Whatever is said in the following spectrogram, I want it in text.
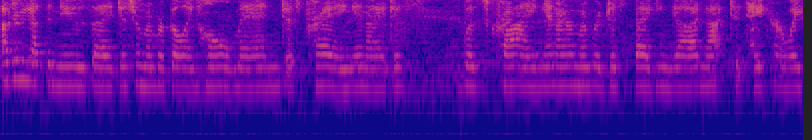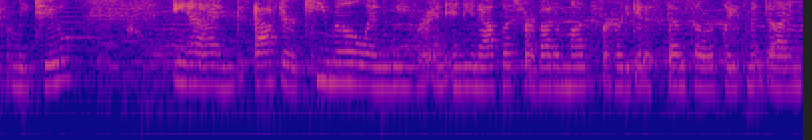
after we got the news, I just remember going home and just praying, and I just was crying. And I remember just begging God not to take her away from me, too. And after chemo, when we were in Indianapolis for about a month for her to get a stem cell replacement done,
